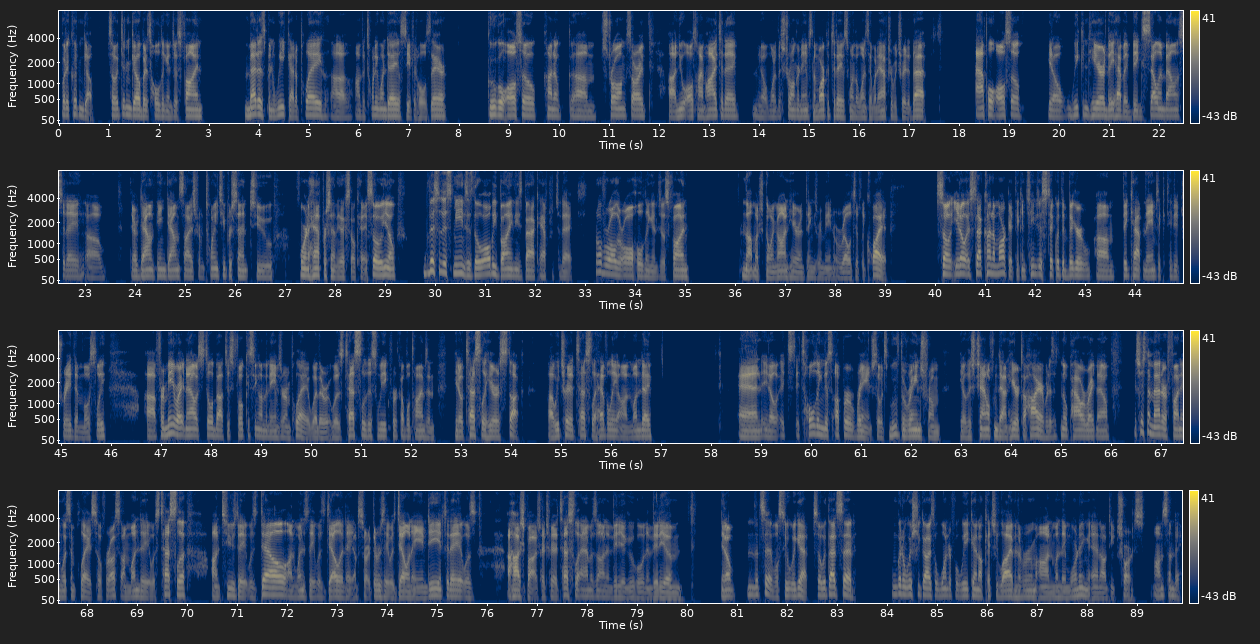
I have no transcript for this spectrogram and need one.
But it couldn't go, so it didn't go. But it's holding in just fine. Meta's been weak out of play uh, on the 21 day. We'll see if it holds there. Google also kind of um, strong. Sorry, uh, new all-time high today. You know, one of the stronger names in the market today was one of the ones they went after. We traded that. Apple also, you know, weakened here. They have a big sell imbalance today. Uh, they're down, being downsized from 22% to four and a half percent of the XLK. So, you know, this this means is they'll all be buying these back after today. But overall, they're all holding in just fine. Not much going on here, and things remain relatively quiet. So, you know, it's that kind of market. They continue to stick with the bigger, um, big cap names. They continue to trade them mostly. Uh, for me right now, it's still about just focusing on the names that are in play. Whether it was Tesla this week for a couple times, and you know Tesla here is stuck. Uh, we traded Tesla heavily on Monday, and you know it's it's holding this upper range. So it's moved the range from you know this channel from down here to higher, but it's no power right now. It's just a matter of finding what's in play. So for us on Monday, it was Tesla. On Tuesday, it was Dell. On Wednesday, it was Dell and I'm sorry, Thursday it was Dell and AMD, and today it was a hodgepodge. I traded Tesla, Amazon, Nvidia, Google, and Nvidia. You know, that's it. We'll see what we get. So with that said, I'm going to wish you guys a wonderful weekend. I'll catch you live in the room on Monday morning, and I'll do charts on Sunday.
